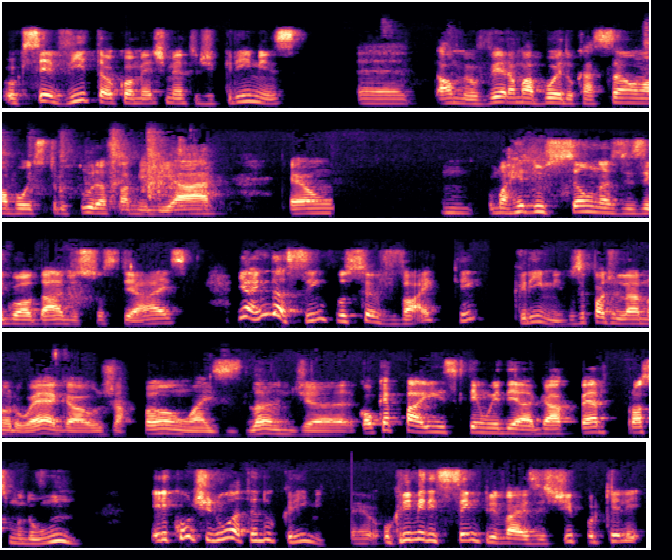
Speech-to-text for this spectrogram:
O que se evita o cometimento de crimes é, ao meu ver, é uma boa educação, uma boa estrutura familiar, é um, um, uma redução nas desigualdades sociais. E ainda assim, você vai ter crime. Você pode olhar a Noruega, o Japão, a Islândia, qualquer país que tem um IDH perto, próximo do 1, ele continua tendo crime. É, o crime ele sempre vai existir porque ele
